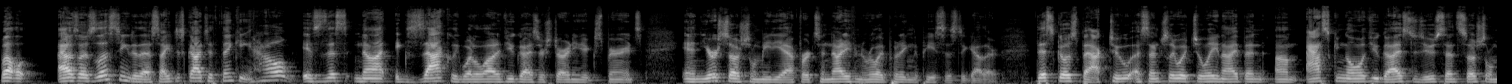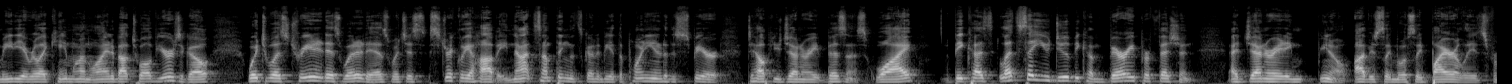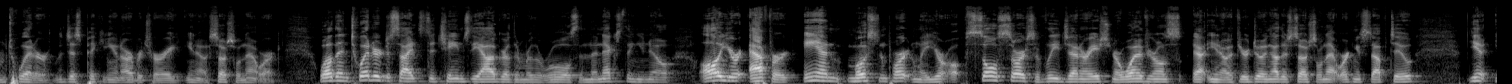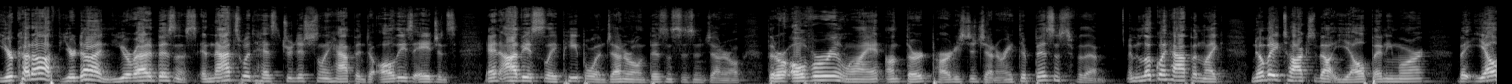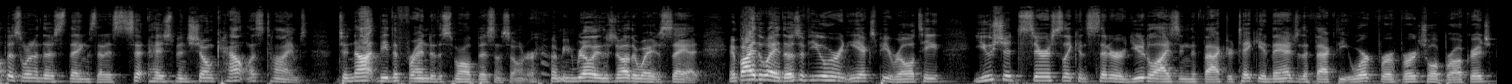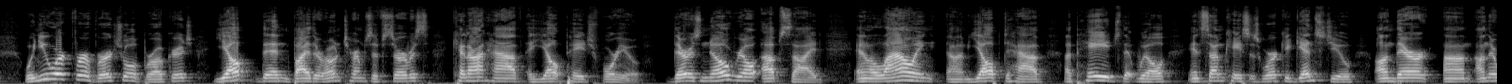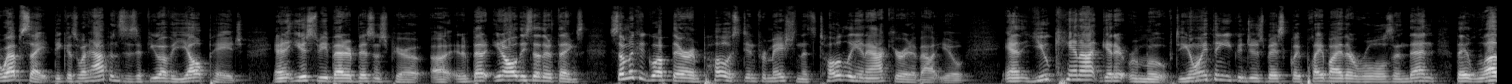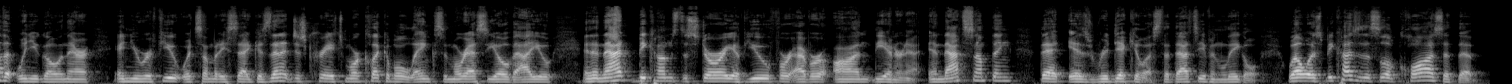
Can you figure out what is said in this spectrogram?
Well, as I was listening to this, I just got to thinking, how is this not exactly what a lot of you guys are starting to experience in your social media efforts and not even really putting the pieces together? This goes back to essentially what Julie and I have been um, asking all of you guys to do since social media really came online about 12 years ago, which was treated as what it is, which is strictly a hobby, not something that's going to be at the pointy end of the spear to help you generate business. Why? Because let's say you do become very proficient at generating you know obviously mostly buyer leads from twitter just picking an arbitrary you know social network. Well then twitter decides to change the algorithm or the rules and the next thing you know all your effort and most importantly your sole source of lead generation or one of your own uh, you know if you're doing other social networking stuff too you know, you're cut off. You're done. You're out of business. And that's what has traditionally happened to all these agents and obviously people in general and businesses in general that are over reliant on third parties to generate their business for them. I mean, look what happened. Like, nobody talks about Yelp anymore. But Yelp is one of those things that is, has been shown countless times to not be the friend of the small business owner. I mean, really, there's no other way to say it. And by the way, those of you who are in EXP Realty, you should seriously consider utilizing the fact or taking advantage of the fact that you work for a virtual brokerage. When you work for a virtual brokerage, Yelp then, by their own terms of service, cannot have a Yelp page for you. There is no real upside in allowing um, Yelp to have a page that will, in some cases, work against you on their um, on their website. Because what happens is if you have a Yelp page and it used to be Better Business Bureau uh, and better, you know all these other things, someone could go up there and post information that's totally inaccurate about you, and you cannot get it removed. The only thing you can do is basically play by their rules, and then they love it when you go in there and you refute what somebody said because then it just creates more clickable links and more SEO value, and then that becomes the story of you forever on the internet, and that's something that is ridiculous that that's even legal. Well, it's because of this little clause that the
